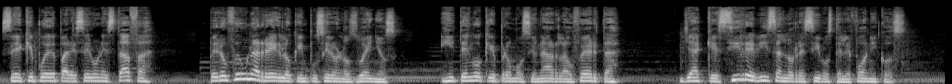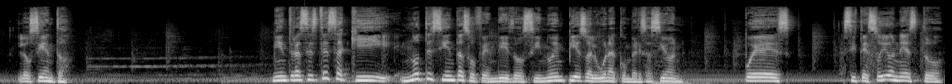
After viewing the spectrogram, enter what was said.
Sé que puede parecer una estafa, pero fue un arreglo que impusieron los dueños, y tengo que promocionar la oferta, ya que sí revisan los recibos telefónicos. Lo siento. Mientras estés aquí, no te sientas ofendido si no empiezo alguna conversación, pues, si te soy honesto,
